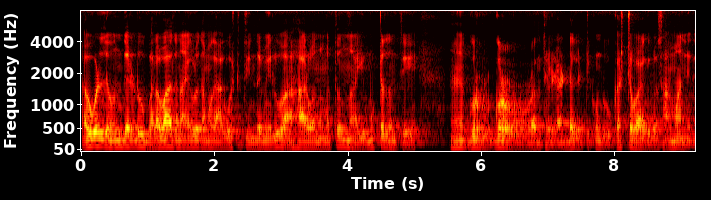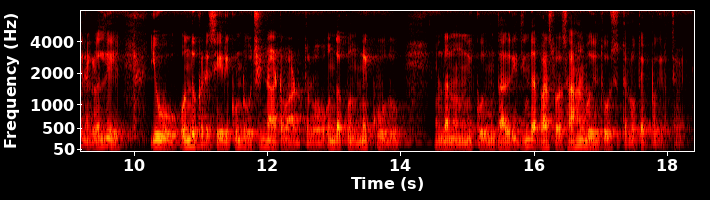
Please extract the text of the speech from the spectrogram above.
ಅವುಗಳಲ್ಲಿ ಒಂದೆರಡು ಬಲವಾದ ನಾಯಿಗಳು ತಮಗಾಗುವಷ್ಟು ತಿಂದ ಮೇಲೂ ಆಹಾರವನ್ನು ಮತ್ತೊಂದು ನಾಯಿ ಮುಟ್ಟದಂತೆ ಗುರ್ ಗುರ್ ಅಂತ ಹೇಳಿ ಅಡ್ಡಗಟ್ಟಿಕೊಂಡು ಕಷ್ಟವಾಗಿರುವ ಸಾಮಾನ್ಯ ದಿನಗಳಲ್ಲಿ ಇವು ಒಂದು ಕಡೆ ಸೇರಿಕೊಂಡು ಚಿಣ್ಣಾಟವಾಡುತ್ತಲೋ, ಒಂದಕ್ಕೊಂದು ನೆಕ್ಕುವುದು ಒಂದನ್ನು ನೆಕ್ಕುವುದು ಮುಂತಾದ ರೀತಿಯಿಂದ ಪರಸ್ಪರ ಸಹಾನುಭೂತಿ ತೋರಿಸುತ್ತಲೋ ತೆಪ್ಪಗಿರ್ತವೆ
